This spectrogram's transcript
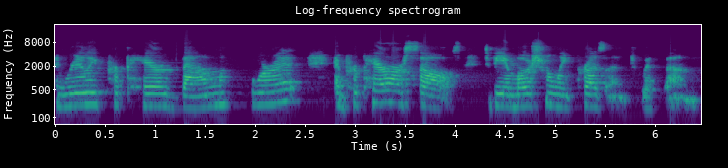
and really prepare them for it and prepare ourselves to be emotionally present with them,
